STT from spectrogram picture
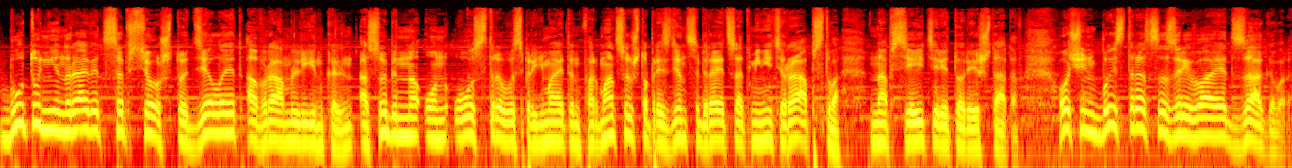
Буту не нравится все, что делает Авраам Линкольн. Особенно он остро воспринимает информацию, что президент собирается отменить рабство на всей территории штатов. Очень быстро созревает заговор.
